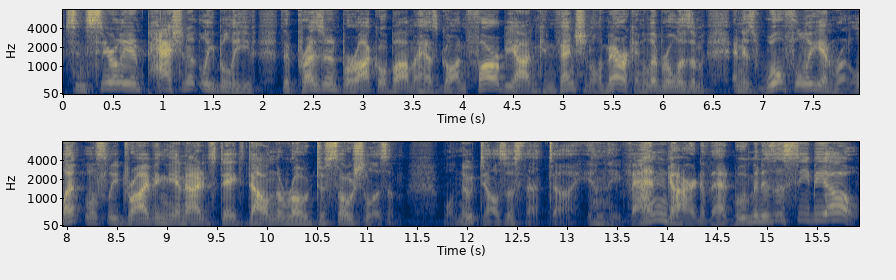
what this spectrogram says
sincerely and passionately believe that President Barack Obama has gone far beyond conventional American liberalism and is willfully and relentlessly driving the United States down the road to socialism. Well, Newt tells us that uh, in the vanguard of that movement is the CBO.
